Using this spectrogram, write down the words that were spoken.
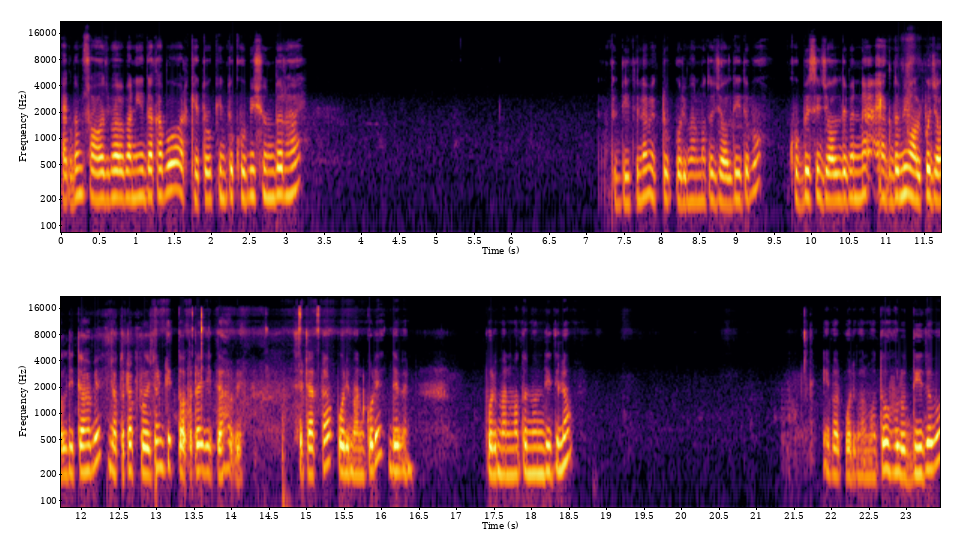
একদম সহজভাবে বানিয়ে দেখাবো, আর খেতেও কিন্তু খুবই সুন্দর হয়। তো দিয়ে দিলাম, একটু পরিমাণ মতো জল দিয়ে দেবো। খুব বেশি জল দেবেন না, একদমই অল্প জল দিতে হবে। যতটা প্রয়োজন ঠিক ততটাই দিতে হবে। সেটা একটা পরিমাণ করে দেবেন। পরিমাণ মতো নুন দিয়ে দিলাম। এবার পরিমাণ মতো হলুদ দিয়ে দেবো।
